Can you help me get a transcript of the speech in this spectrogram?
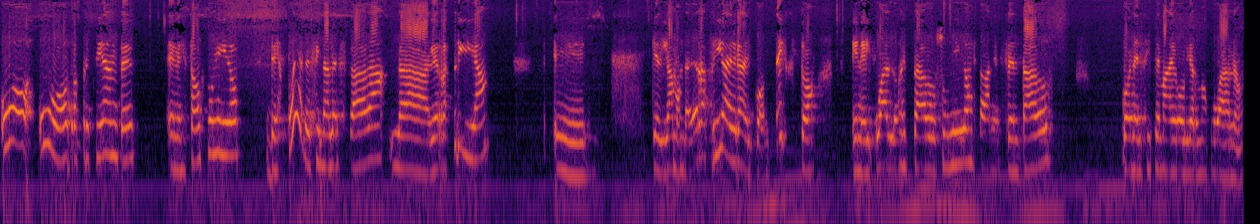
hubo otros presidentes en Estados Unidos después de finalizada la Guerra Fría, eh, que digamos la Guerra Fría era el contexto en el cual los Estados Unidos estaban enfrentados con el sistema de gobierno cubano.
